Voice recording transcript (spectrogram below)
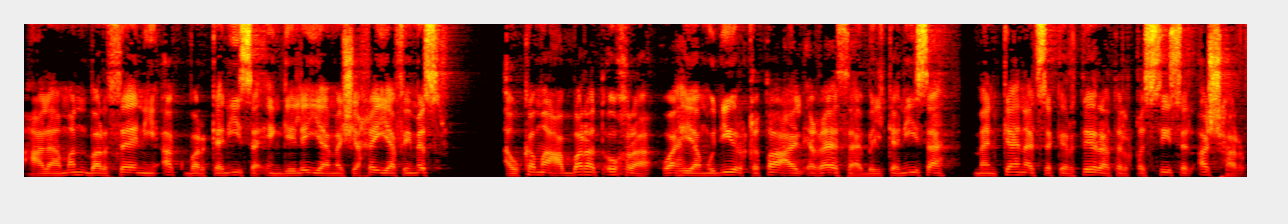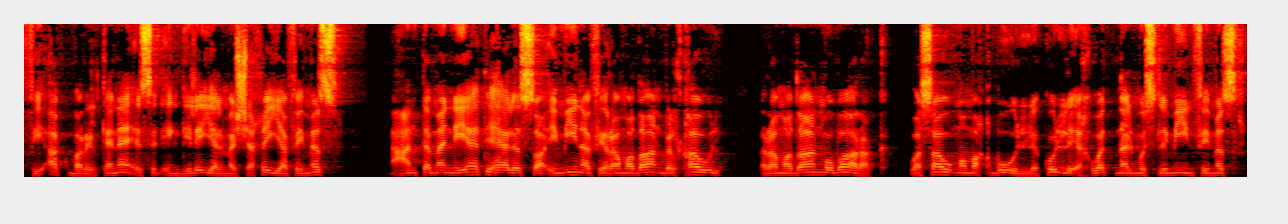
على منبر ثاني أكبر كنيسة إنجيلية مشيخية في مصر. أو كما عبرت أخرى وهي مدير قطاع الإغاثة بالكنيسة من كانت سكرتيرة القسيس الأشهر في أكبر الكنائس الإنجيلية المشيخية في مصر عن تمنياتها للصائمين في رمضان بالقول رمضان مبارك وصوم مقبول لكل إخوتنا المسلمين في مصر.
